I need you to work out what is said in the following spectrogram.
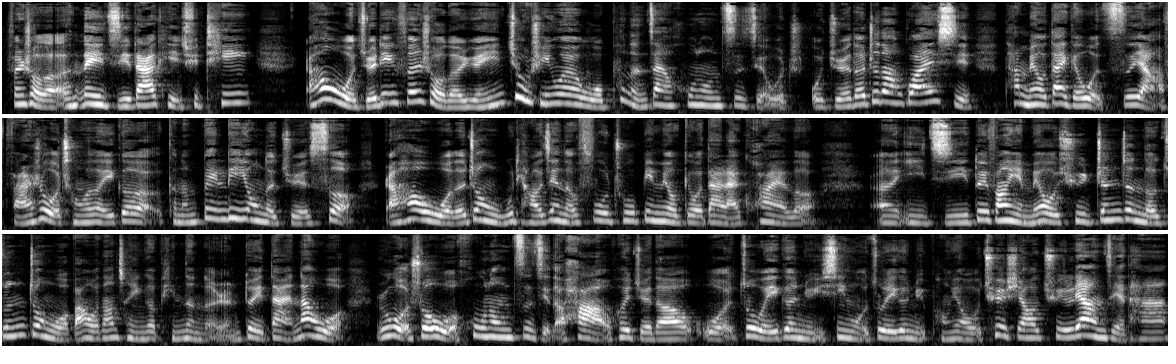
分手的那一集大家可以去听。然后我决定分手的原因，就是因为我不能再糊弄自己。我我觉得这段关系它没有带给我滋养，反而是我成为了一个可能被利用的角色。然后我的这种无条件的付出，并没有给我带来快乐。嗯，以及对方也没有去真正的尊重我，把我当成一个平等的人对待。那我如果说我糊弄自己的话，我会觉得我作为一个女性，我作为一个女朋友，我确实要去谅解他。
